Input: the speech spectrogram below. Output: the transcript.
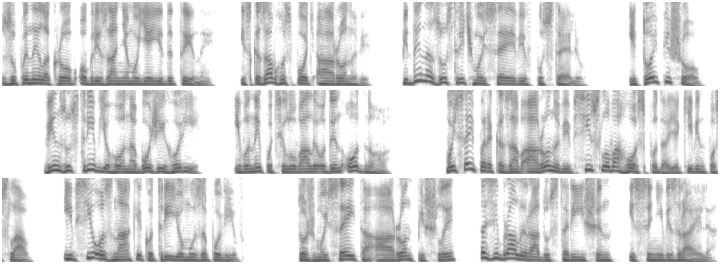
Зупинила кров обрізання моєї дитини. І сказав Господь Ааронові Піди назустріч Мойсеєві в пустелю. І той пішов. Він зустрів його на Божій горі, і вони поцілували один одного. Мойсей переказав Ааронові всі слова Господа, які він послав, і всі ознаки, котрі йому заповів. Тож Мойсей та Аарон пішли та зібрали раду старійшин із синів Ізраїля.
